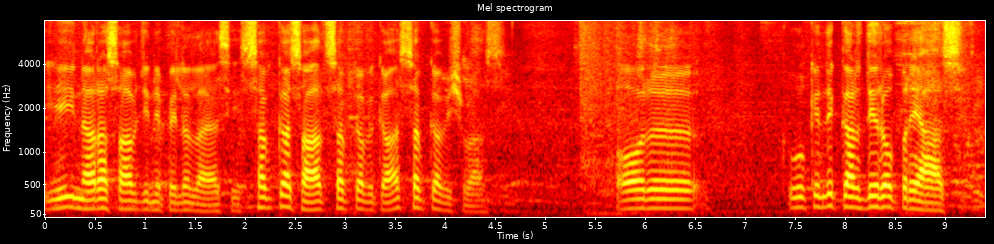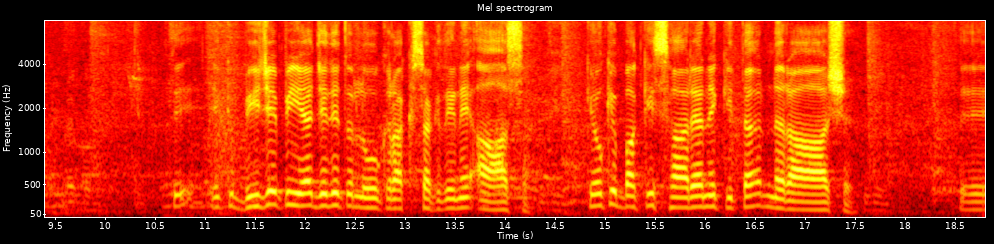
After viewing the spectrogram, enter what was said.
यही नारा साहब जी ने पहले लाया सी सबका साथ सबका विकास सबका विश्वास ਔਰ ਉਹ ਕਹਿੰਦੇ ਕਰਦੇ ਰਹੋ ਪ੍ਰਯਾਸ ਤੇ ਇੱਕ ਬੀਜੇਪੀ ਹੈ ਜਿਹਦੇ ਤੋਂ ਲੋਕ ਰੱਖ ਸਕਦੇ ਨੇ ਆਸ ਕਿਉਂਕਿ ਬਾਕੀ ਸਾਰਿਆਂ ਨੇ ਕੀਤਾ ਨਿਰਾਸ਼ ਤੇ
